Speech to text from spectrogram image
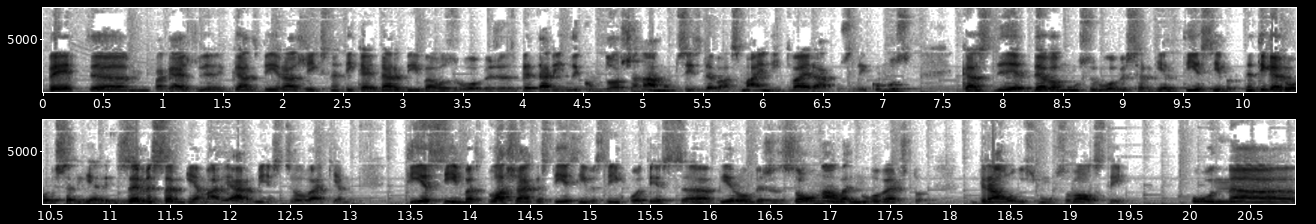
Bet um, pagājušais gads bija ražīgs ne tikai darbībā uz robežas, bet arī likumdošanā. Mums izdevās mainīt vairākus likumus, kas deva mūsu robežsargiem tiesību, ne tikai robežsargiem, arī zemesargiem, arī armijas cilvēkiem, tiesības, plašākas tiesības rīkoties uh, pierobežas zonā, lai novērstu draudus mūsu valstī. Un, uh,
